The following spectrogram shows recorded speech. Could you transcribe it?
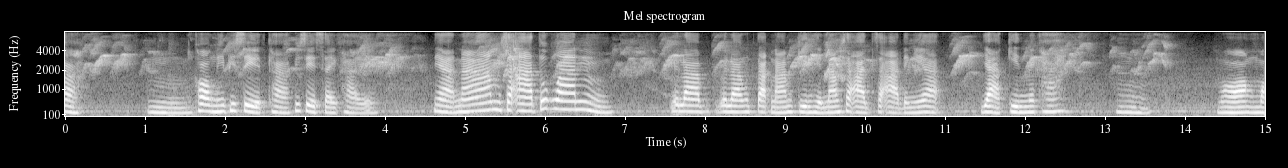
ค่ะ อืมคอกนี้พิเศษค่ะ พิเศษใส่ไข่ เนี่ยน้ำสะอาดทุกวัน เวลาเวลาตักน้ำกินเห็นน้ำสะอาดสะอาดอย่างเงี้ยอยากกินไหมคะ อืมมองม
